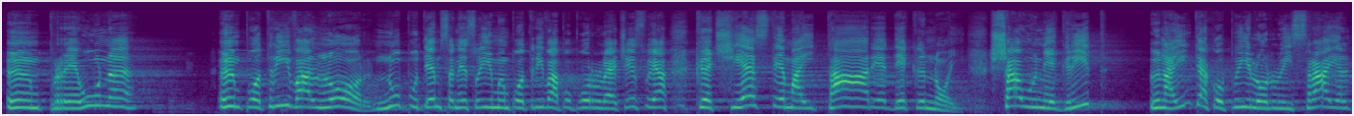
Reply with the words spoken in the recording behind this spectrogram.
împreună împotriva lor. Nu putem să ne suim împotriva poporului acestuia, căci este mai tare decât noi. Și-au negrit înaintea copiilor lui Israel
